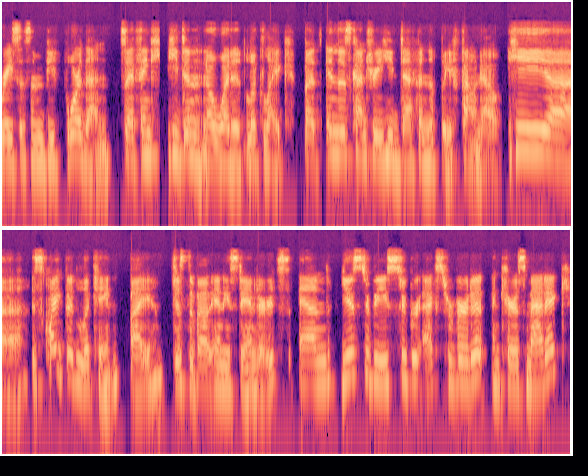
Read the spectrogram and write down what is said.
racism before then. So I think he didn't know what it looked like. But in this country, he definitely found out. He uh, is quite good looking by just about any standards and used to be super extroverted and charismatic.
